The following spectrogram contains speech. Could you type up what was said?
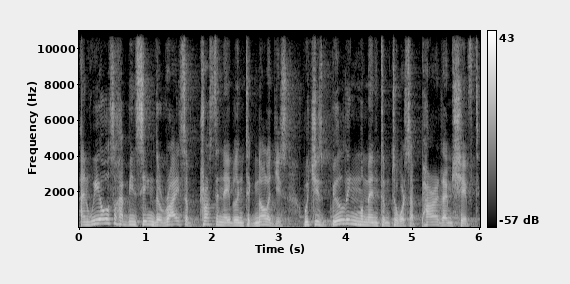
And we also have been seeing the rise of trust enabling technologies, which is building momentum towards a paradigm shift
